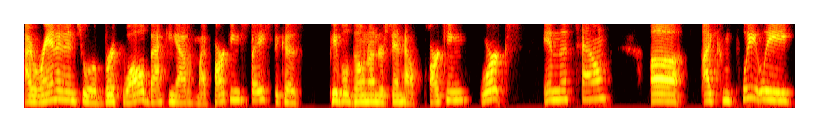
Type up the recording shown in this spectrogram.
I ran it into a brick wall backing out of my parking space because people don't understand how parking works in this town. Uh, I completely,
